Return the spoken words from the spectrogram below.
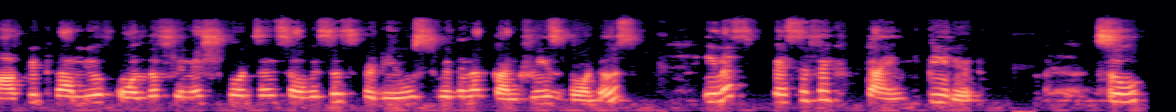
market value of all the finished goods and services produced within a country's borders in a specific time period. So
